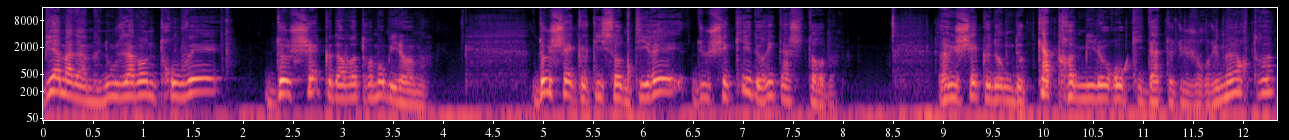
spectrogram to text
Bien, madame, nous avons trouvé deux chèques dans votre mobilhome. Deux chèques qui sont tirés du chéquier de Rita Staub. Un chèque donc de 4000 euros qui date du jour du meurtre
